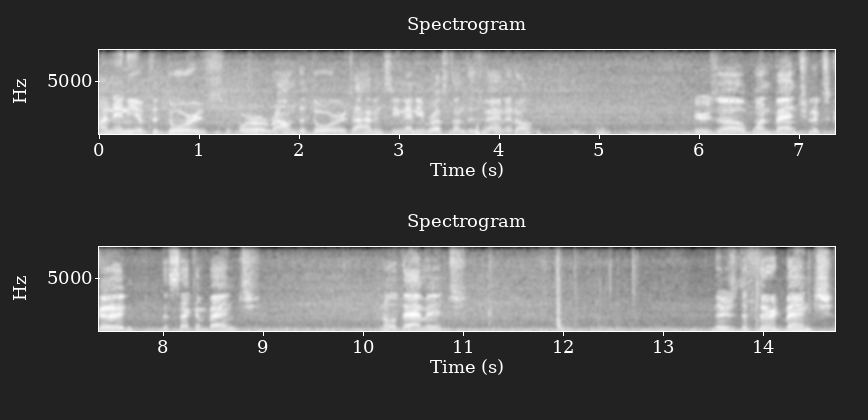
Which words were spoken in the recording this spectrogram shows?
on any of the doors or around the doors. I haven't seen any rust on this van at all. Here's uh, one bench, looks good. The second bench, no damage. There's the third bench.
